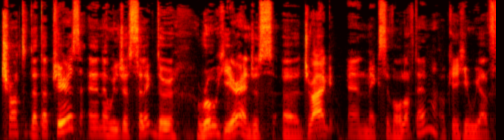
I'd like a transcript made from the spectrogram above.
chart that appears and I will just select the row here and just uh, drag and make several of them. Okay, here we have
